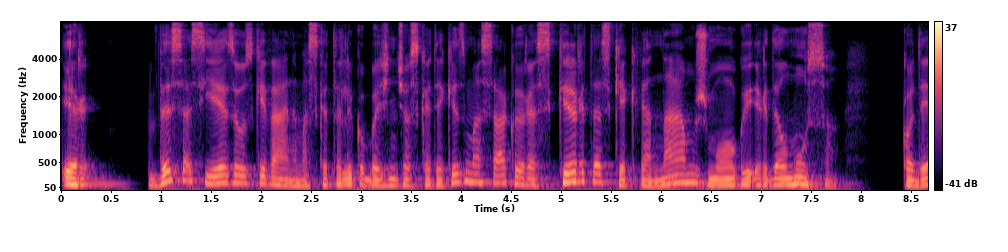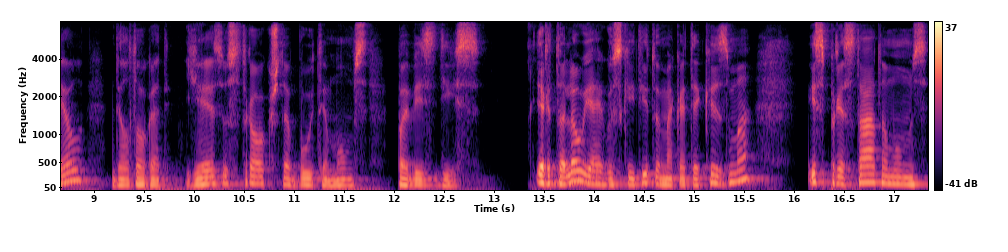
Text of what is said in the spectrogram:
ir visas Jėzaus gyvenimas, katalikų bažnyčios katekizmas sako, yra skirtas kiekvienam žmogui ir dėl mūsų. Kodėl? Dėl to, kad Jėzus trokšta būti mums pavyzdys. Ir toliau, jeigu skaitytume katekizmą, jis pristato mums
